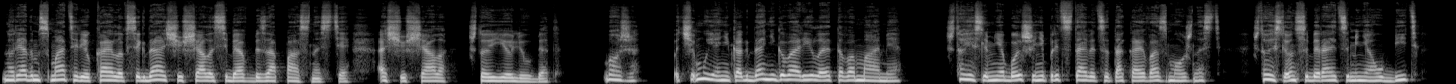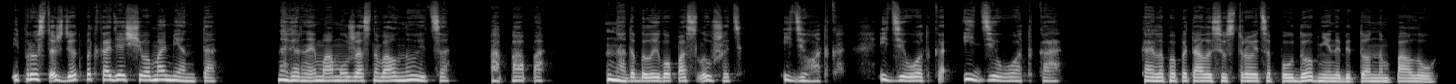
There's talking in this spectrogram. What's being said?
но рядом с матерью Кайла всегда ощущала себя в безопасности, ощущала, что ее любят. «Боже, почему я никогда не говорила этого маме? Что если мне больше не представится такая возможность? Что, если он собирается меня убить и просто ждет подходящего момента? Наверное, мама ужасно волнуется, а папа... Надо было его послушать. Идиотка, идиотка, идиотка. Кайла попыталась устроиться поудобнее на бетонном полу.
